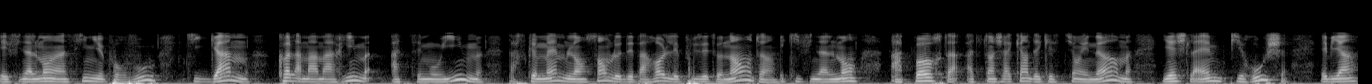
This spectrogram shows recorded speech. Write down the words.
et finalement un signe pour vous, qui gam kol amamarim parce que même l'ensemble des paroles les plus étonnantes, et qui finalement apportent à, tout un chacun des questions énormes, yesh laem pirouche, eh bien,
